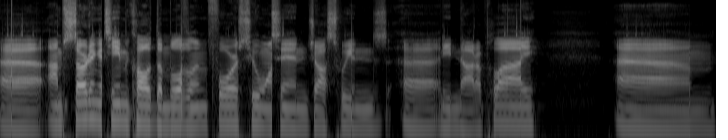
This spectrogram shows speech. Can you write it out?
Uh, I'm starting a team called the Malevolent Force. Who wants in? Joss Whedon's uh, need not apply. Um,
